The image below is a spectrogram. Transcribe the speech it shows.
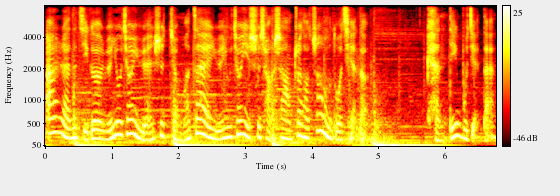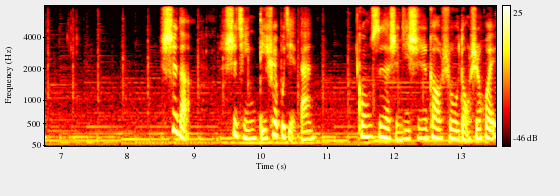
安然的几个原油交易员是怎么在原油交易市场上赚到这么多钱的？肯定不简单。是的，事情的确不简单。公司的审计师告诉董事会，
